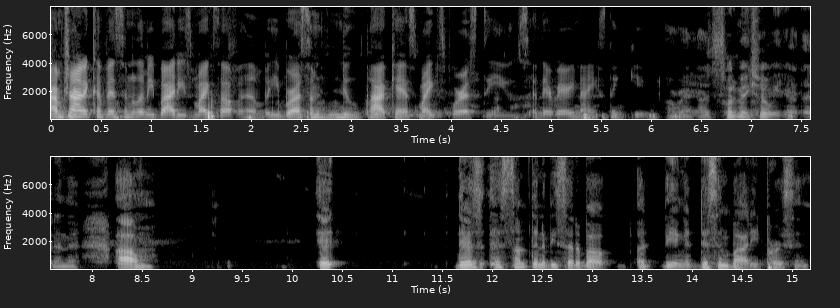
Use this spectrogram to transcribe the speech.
I'm trying to convince him to let me buy these mics off of him, but he brought some new podcast mics for us to use, and they're very nice. Thank you. All right. I just want to make sure we got that in there. Um, it there's there's something to be said about uh being a disembodied person,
